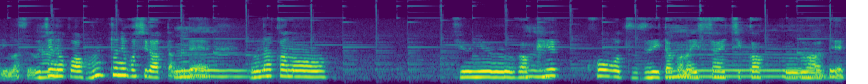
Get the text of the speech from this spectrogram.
ります、はいうちの子は本当に欲しがったので、うん。夜中の授乳が結構続いたかな、うん。1歳近くまで。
